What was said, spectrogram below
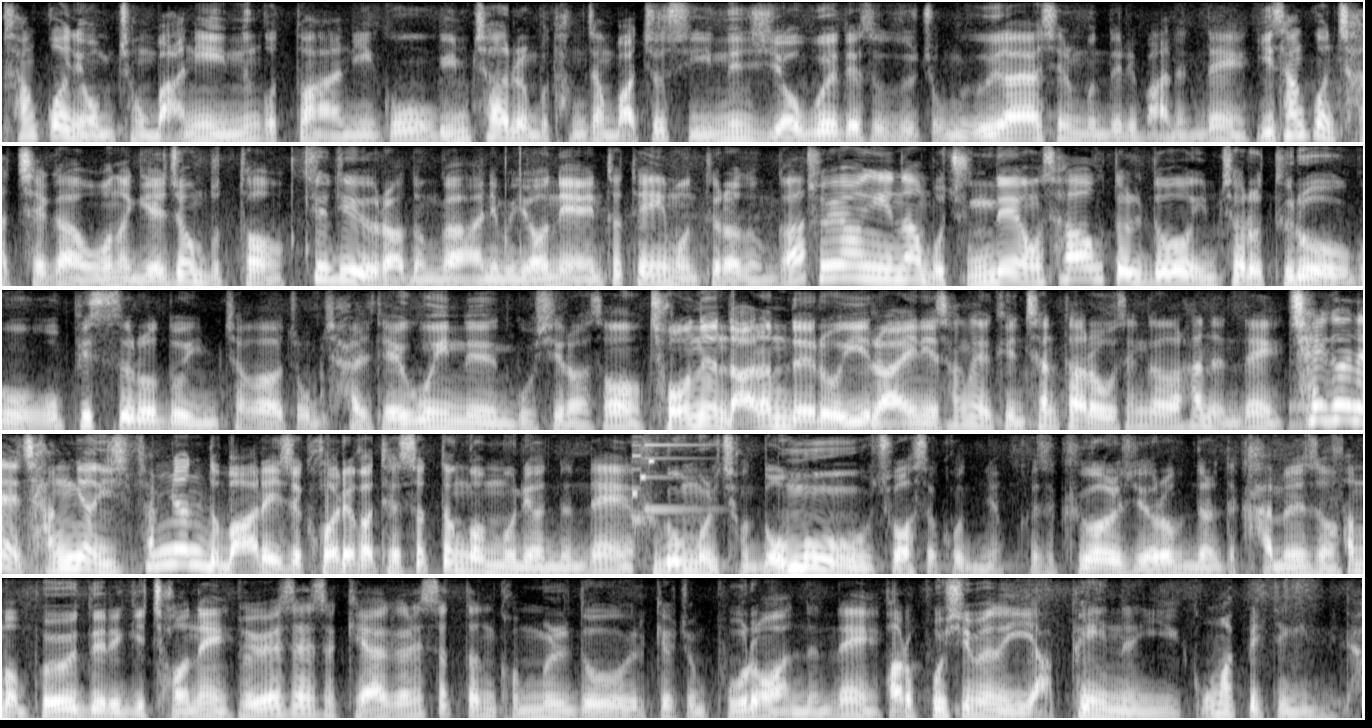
상권이 엄청 많이 있는 것도 아니고 임차를 뭐 당장 맞출 수 있는지 여부에 대해서도 좀 의아하시는 분들이 많은데 이 상권 자체가 워낙 예전부터 스튜디오라던가 아니면 연예 엔터테인먼트라던가 소형이나 뭐 중대형 사옥들도 임차로 들어오고 오피스로도 임차가 좀 잘 되고 있는 곳이라서 저는 나름대로 이 라인이 상당히 괜찮다라고 생각을 하는데 최근에 작년 23년도 말에 이제 거래가 됐었던 건물이었는데 그 건물이 전 너무 좋았었거든요. 그래서 그걸 여러분들한테 가면서 한번 보여드리기 전에 저희 회사에서 계약을 했었던 건물도 이렇게 좀 보러 왔는데 바로 보시면 이 앞에 있는 이 꼬마 빌딩입니다.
